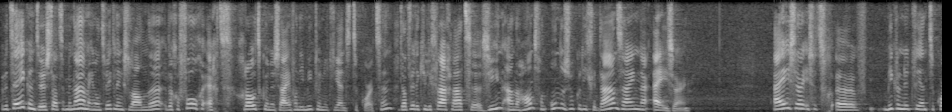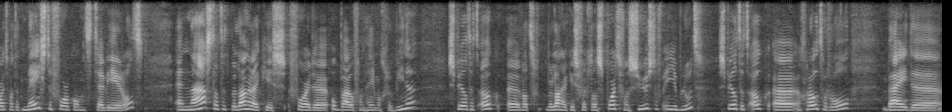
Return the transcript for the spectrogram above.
betekent dus dat met name in ontwikkelingslanden de gevolgen echt groot kunnen zijn van die micronutriëntentekorten. Dat wil ik jullie graag laten zien aan de hand van onderzoeken die gedaan zijn naar ijzer. IJzer is het uh, wat het meeste voorkomt ter wereld. En naast dat het belangrijk is voor de opbouw van hemoglobine, speelt het ook, uh, wat belangrijk is voor het transport van zuurstof in je bloed, speelt het ook uh, een grote rol bij de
